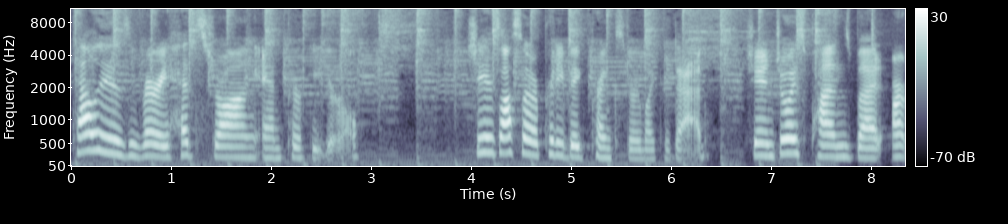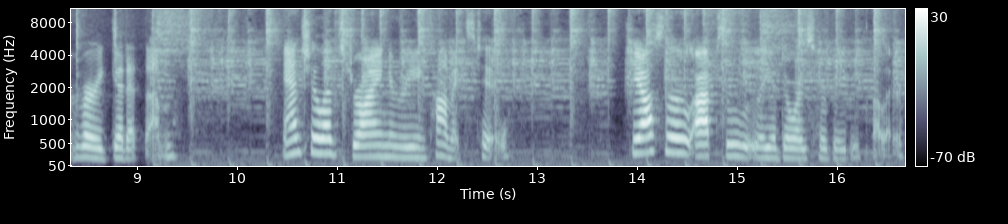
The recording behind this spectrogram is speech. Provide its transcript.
Tally is a very headstrong and perky girl. She is also a pretty big prankster like her dad. She enjoys puns but aren't very good at them. And she loves drawing and reading comics too. She also absolutely adores her baby brother.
